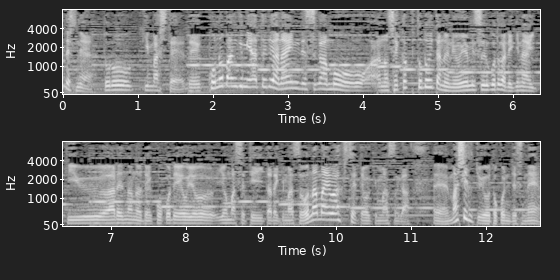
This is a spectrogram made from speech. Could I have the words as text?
がですね、届きまして、で、この番組宛てではないんですが、もう、あの、せっかく届いたのにお読みすることができないっていうあれなので、ここで読ませていただきます。お名前は伏せておきますが、えー、マシルという男にですね、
